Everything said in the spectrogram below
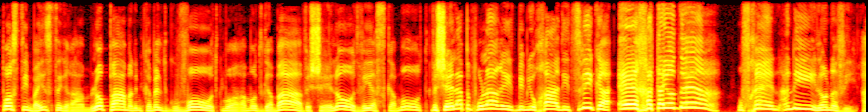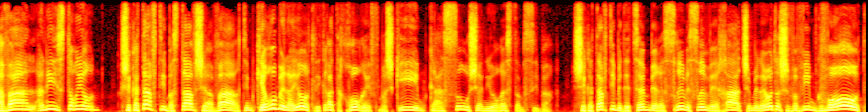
פוסטים באינסטגרם, לא פעם אני מקבל תגובות כמו הרמות גבה ושאלות ואי הסכמות, ושאלה פופולרית במיוחד היא, צביקה, איך אתה יודע? ובכן, אני לא נביא, אבל אני היסטוריון. כשכתבתי בסתיו שעבר, תמכרו מניות לקראת החורף, משקיעים כעסו שאני הורס את המסיבה. כשכתבתי בדצמבר 2021 שמניות השבבים גבוהות,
